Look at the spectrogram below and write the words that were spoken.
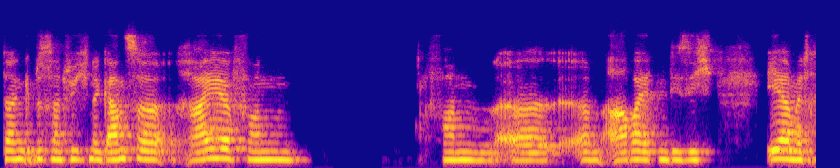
Dann gibt es natürlich eine ganze Reihe von, von äh, ähm, Arbeiten, die sich eher mit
